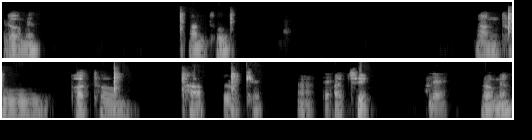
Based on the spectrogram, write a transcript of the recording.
이러면 망토 망토 bottom top 이렇게 아, 네. 맞지? 네. 그러면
